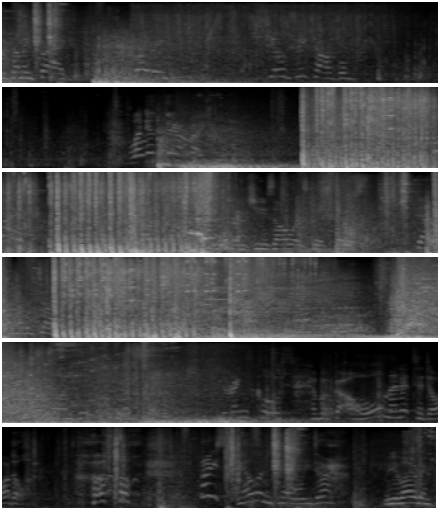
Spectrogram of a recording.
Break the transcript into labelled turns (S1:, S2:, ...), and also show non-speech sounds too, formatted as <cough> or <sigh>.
S1: Incoming frag. Loading. Shields recharging. Flinging thermite. Fire.
S2: MGs always get first. Down another time.
S1: To dawdle. <laughs> nice killing, kill leader.
S2: Reloading.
